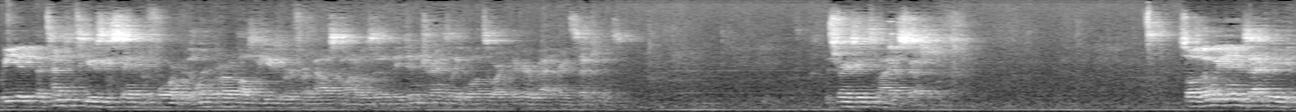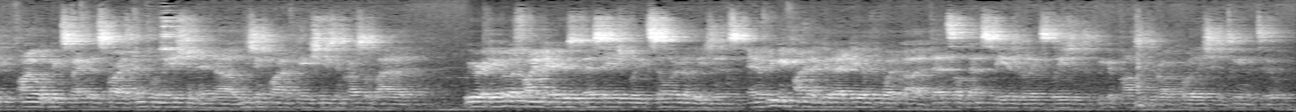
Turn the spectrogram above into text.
We attempted to use these stains before, but the only protocols we used were for mouse models, and they didn't translate well to our thicker rat brain sections. This brings me to my discussion. So although we didn't exactly find what we expected as far as inflammation and uh, lesion quantification using crystal violet, We were able to find areas of SAH bleed similar to lesions, and if we can find a good idea of what uh, dead cell density is related to lesions, we could possibly draw a correlation between the two.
